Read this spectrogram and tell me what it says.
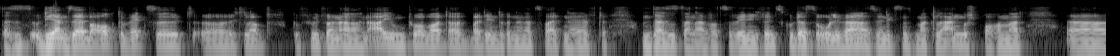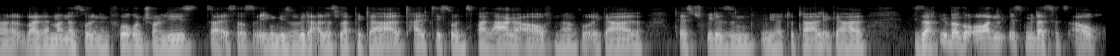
Das ist, die haben selber auch gewechselt. Äh, ich glaube, gefühlt war nachher ein A-Jugendtorwart da bei denen drin in der zweiten Hälfte. Und das ist dann einfach zu wenig. Ich finde es gut, dass der Werner das wenigstens mal klar angesprochen hat, äh, weil wenn man das so in den Foren schon liest, da ist das irgendwie so wieder alles lapidar, teilt sich so in zwei Lager auf, ne? so egal. Testspiele sind mir total egal. Wie gesagt, übergeordnet ist mir das jetzt auch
